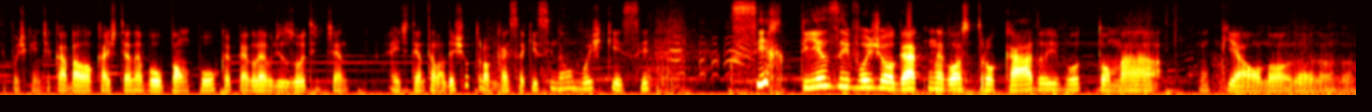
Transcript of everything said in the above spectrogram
Depois que a gente acabar lá o castelo, eu vou upar um pouco, aí pego o level 18 e a gente, tenta, lá. Deixa eu trocar isso aqui, senão eu vou esquecer. Certeza e vou jogar com o negócio trocado e vou tomar um piau no, no, no, no...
